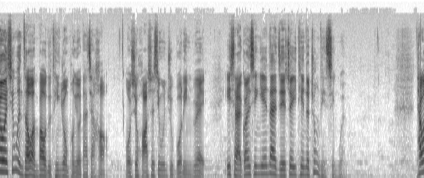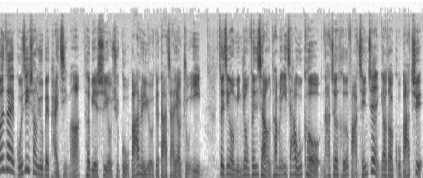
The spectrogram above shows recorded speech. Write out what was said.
各位新闻早晚报的听众朋友，大家好，我是华视新闻主播林瑞，一起来关心烟袋节这一天的重点新闻。台湾在国际上又被排挤吗？特别是有去古巴旅游的大家要注意。最近有民众分享，他们一家五口拿着合法签证要到古巴去，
